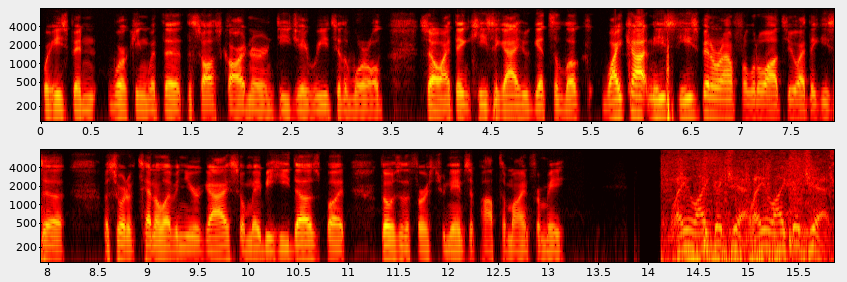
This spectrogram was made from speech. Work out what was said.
where he's been working with the the Sauce Gardner and DJ Reeds of the world. So I think he's a guy who gets a look. Whitecotton, he's he's been around for a little while too. I think he's a, a sort of 10, 11 year guy, so maybe he does. But those are the first two names that pop to mind for me. Play like a Jet. Play like a Jet.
